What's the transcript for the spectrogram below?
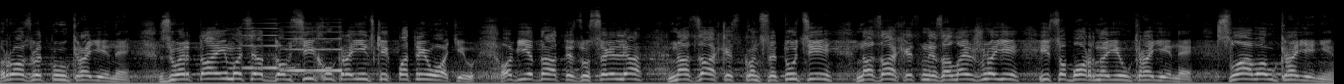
розвитку України. Звертаємося до всіх українських патріотів об'єднати зусилля на захист Конституції, на захист незалежної і соборної України. Слава Україні!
